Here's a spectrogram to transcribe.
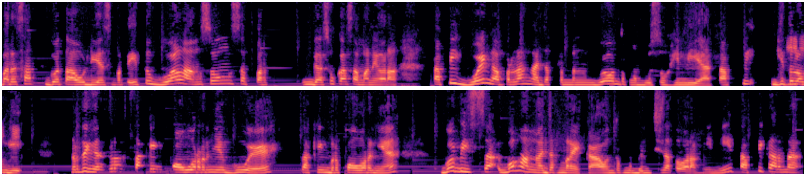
pada saat gue tahu dia seperti itu gue langsung seperti nggak suka sama nih orang. Tapi gue nggak pernah ngajak temen gue untuk ngemusuhin dia. Tapi gitu loh. Gi. Ngerti nggak sih? Saking powernya gue saking berpowernya gue bisa gue nggak ngajak mereka untuk membenci satu orang ini. Tapi karena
